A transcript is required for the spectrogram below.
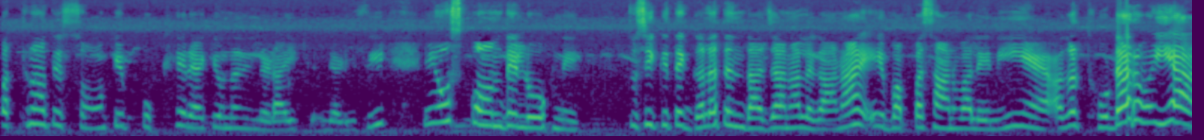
ਪੱਥਰਾਂ ਤੇ ਸੌਂ ਕੇ, ਭੁੱਖੇ ਰਹਿ ਕੇ ਉਹਨਾਂ ਦੀ ਲੜਾਈ ਲੜੀ ਸੀ। ਇਹ ਉਸ ਕੌਮ ਦੇ ਲੋਕ ਨੇ। ਤੁਸੀਂ ਕਿਤੇ ਗਲਤ ਅੰਦਾਜ਼ਾ ਨਾ ਲਗਾਣਾ ਇਹ ਵਾਪਸ ਆਉਣ ਵਾਲੇ ਨਹੀਂ ਹੈ। ਅਗਰ ਤੁਹਾਡਾ ਰਵਈਆ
